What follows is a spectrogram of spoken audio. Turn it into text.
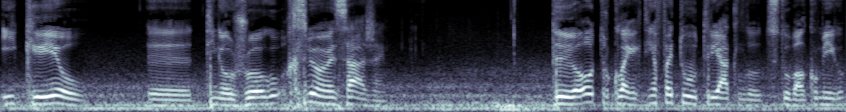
e que eu eh, tinha o jogo, recebi uma mensagem de outro colega que tinha feito o triatlo de Setúbal comigo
